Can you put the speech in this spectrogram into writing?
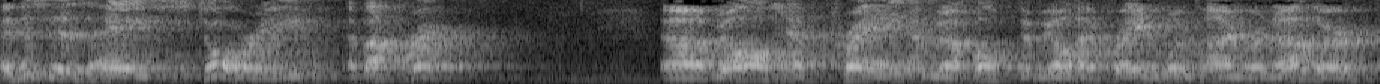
And this is a story about prayer. Uh, we all have prayed. I'm going to hope that we all have prayed at one time or another.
